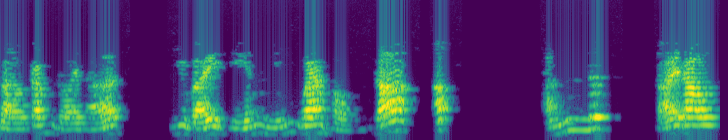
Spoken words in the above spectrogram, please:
vào trong đòi nợ. Như vậy hiện những quan hồn đó ấp ẩn nức tại đâu?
